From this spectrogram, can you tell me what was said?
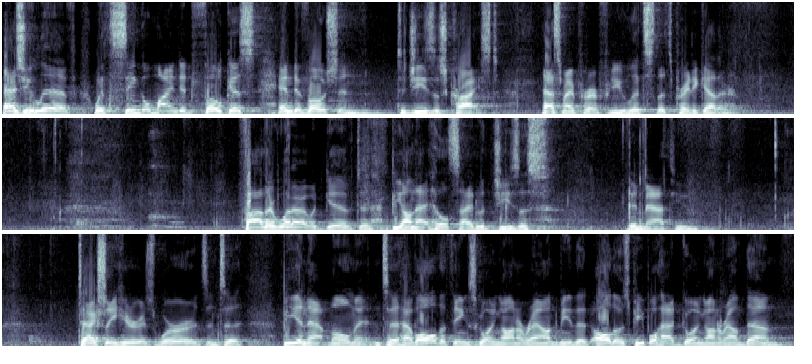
as you live with single minded focus and devotion to Jesus Christ. That's my prayer for you. Let's, let's pray together. Father, what I would give to be on that hillside with Jesus in Matthew, to actually hear his words and to be in that moment and to have all the things going on around me that all those people had going on around them.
